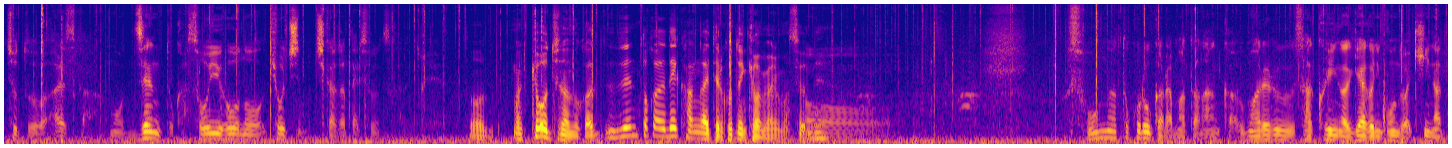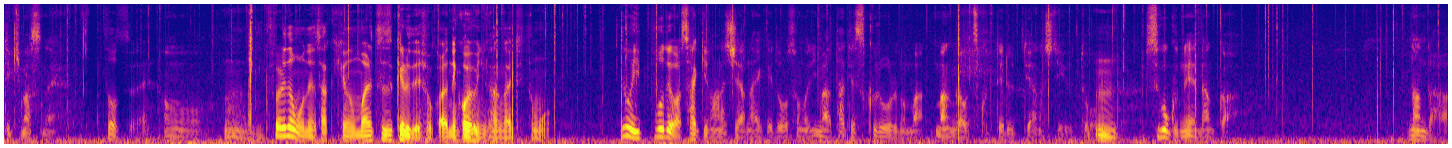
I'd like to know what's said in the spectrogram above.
ちょっとあれですか？もう禅とかそういう方の境地にも近かったりするんですかね？そう、まあ、境地なのか禅とかで考えてることに興味ありますよね。そんなところからまたなんか生まれる作品が逆に今度は気になってきますね。そうですよね。うんうん。それでもね作品は生まれ続けるでしょうからねこういうふうに考えててもでも一方ではさっきの話じゃないけどその今縦スクロールの、ま、漫画を作ってるっていう話でいうと、うん。すごくねなんかなんだ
